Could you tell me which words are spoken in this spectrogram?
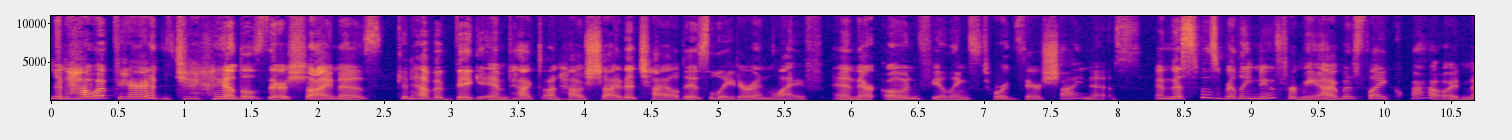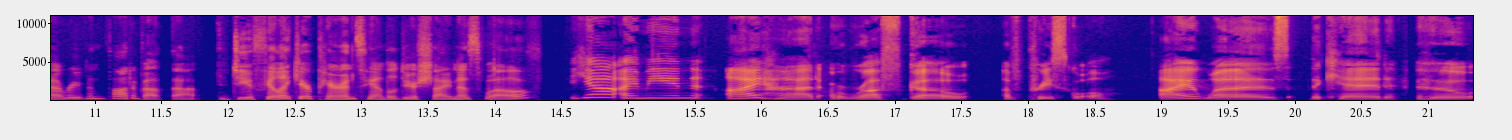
And how a parent handles their shyness can have a big impact on how shy the child is later in life and their own feelings towards their shyness. And this was really new for me. I was like, wow, I'd never even thought about that. Do you feel like your parents handled your shyness well? Yeah, I mean, I had a rough go of preschool. I was the kid who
